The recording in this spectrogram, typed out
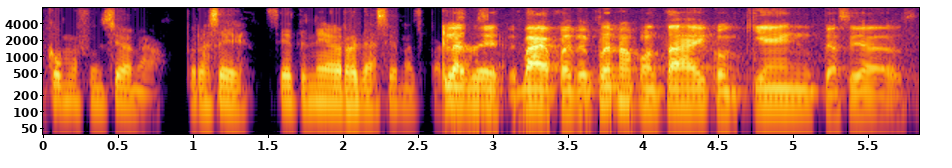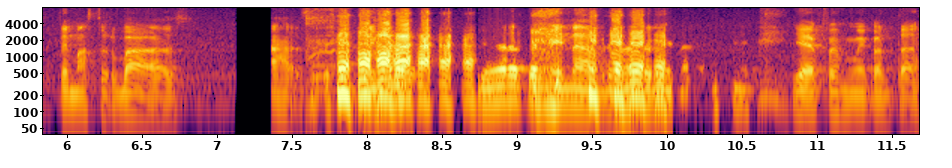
cómo funciona, pero sí, sí he tenido relaciones ¿Qué las de- parasociales. Vaya, pues después nos contás ahí con quién te hacías, te masturbabas. Ajá, sí. Primero, primero termina, primero termina. Ya después me contás.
